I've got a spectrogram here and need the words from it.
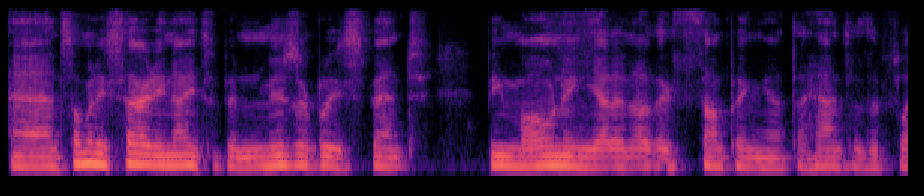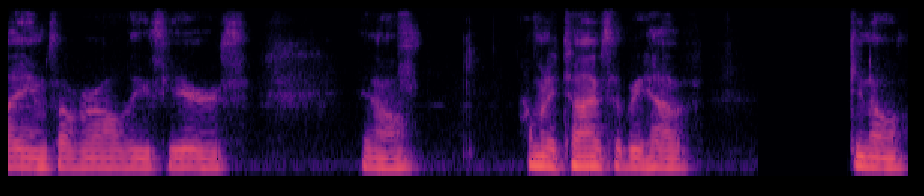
And so many Saturday nights have been miserably spent bemoaning yet another thumping at the hands of the Flames over all these years. You know, how many times have we have, you know,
